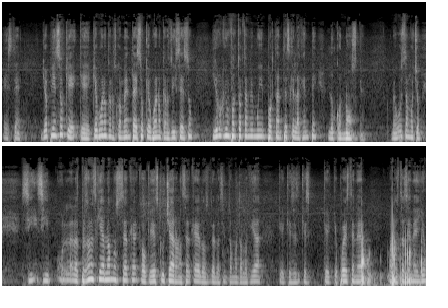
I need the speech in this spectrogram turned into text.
Este, yo pienso que que qué bueno que nos comenta eso, qué bueno que nos dice eso. Yo creo que un factor también muy importante es que la gente lo conozca. Me gusta mucho. Si, si la- las personas que ya hablamos acerca, o que escucharon acerca de, los, de la sintomatología que, puedes tener cuando estás en ello,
